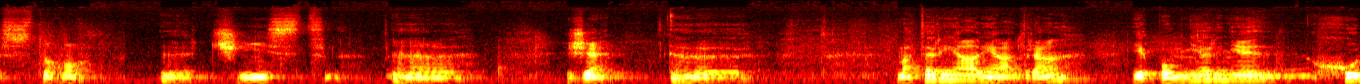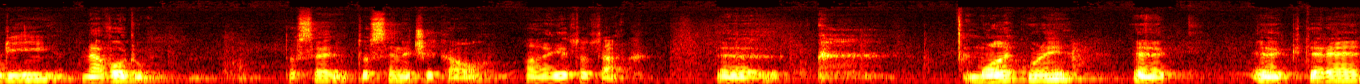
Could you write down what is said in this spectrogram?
z toho číst, že materiál jádra je poměrně chudý na vodu. To se, to se nečekalo, ale je to tak. Molekuly, které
